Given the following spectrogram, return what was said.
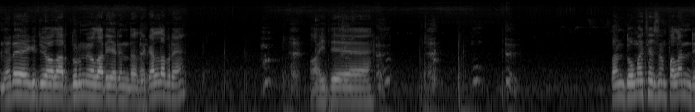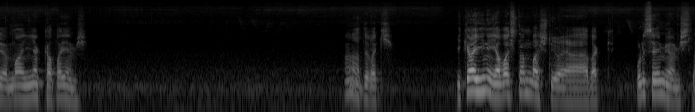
Nereye gidiyorlar? Durmuyorlar yerinde de. Gel la buraya. Haydi. Ben domatesin falan diyor. Manyak kafa yemiş. Ha, hadi bakayım. Hikaye yine yavaştan başlıyor ya bak. Bunu sevmiyorum işte.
